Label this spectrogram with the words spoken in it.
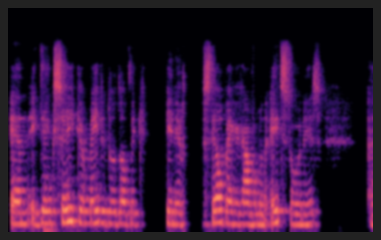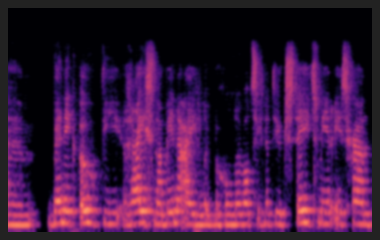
En ik denk zeker mede doordat ik in herstel ben gegaan van mijn eetstoornis, ehm, ben ik ook die reis naar binnen eigenlijk begonnen. Wat zich natuurlijk steeds meer is gaan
